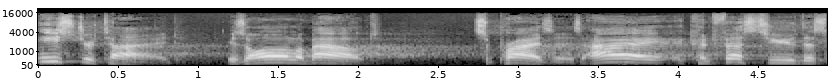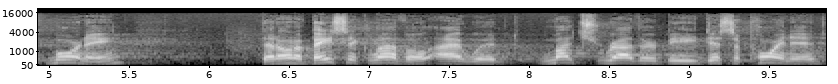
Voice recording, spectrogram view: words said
Eastertide is all about surprises. I confess to you this morning that on a basic level, I would much rather be disappointed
